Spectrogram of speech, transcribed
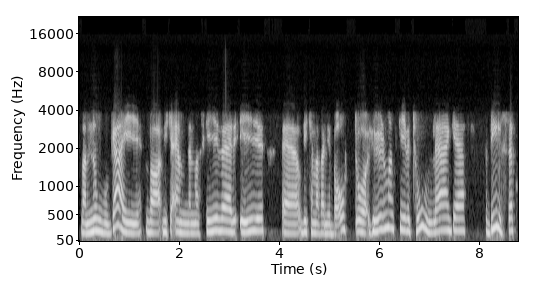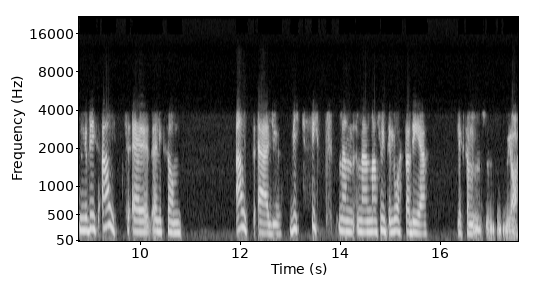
vara noga i vad, vilka ämnen man skriver i, eh, vilka man väljer bort och hur man skriver tonläge, bildsättning, rubrik. Allt är, är liksom allt är ju viktigt, men, men man får inte låta det liksom, ja,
